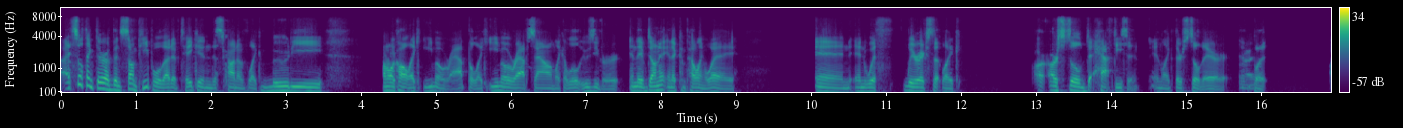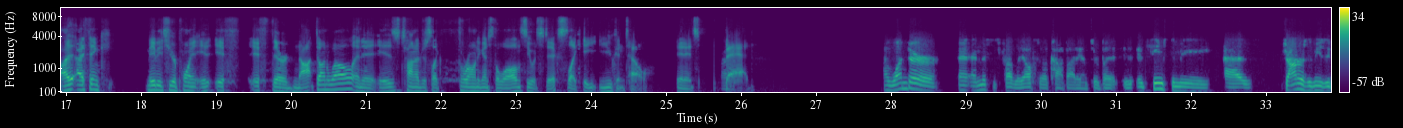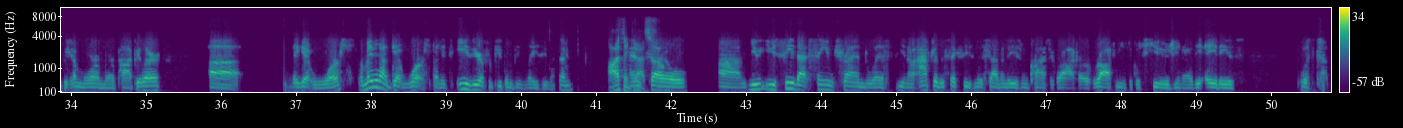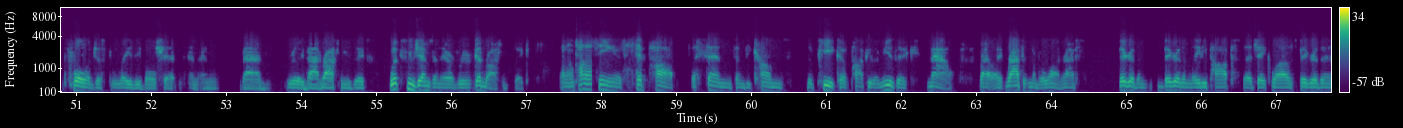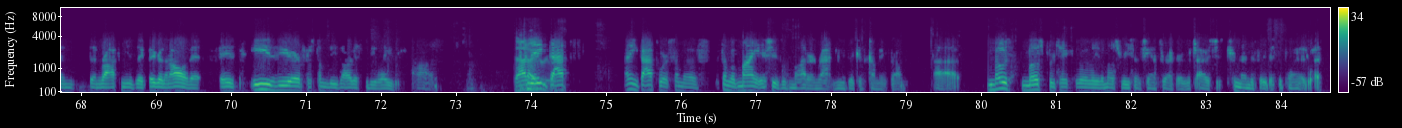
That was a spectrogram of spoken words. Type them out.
I still think there have been some people that have taken this kind of like moody, I don't want to call it like emo rap, but like emo rap sound, like a Lil Uzi Vert, and they've done it in a compelling way, and and with lyrics that like are, are still half decent and like they're still there. Right. But I, I think maybe to your point, if if they're not done well and it is kind of just like thrown against the wall and see what sticks, like it, you can tell, and it's Right. bad. I wonder, and this is probably also a cop out answer, but it, it seems to me as genres of music become more and more popular, uh, they get worse, or maybe not get worse, but it's easier for people to be lazy with them. I think and that's true. so um, you you see that same trend with you know after the 60s and the 70s when classic rock or rock music was huge. You know the 80s was t- full of just lazy bullshit and, and bad, really bad rock music with some gems in there of really good rock music. And I'm kind of seeing as hip hop ascends and becomes the peak of popular music now, right? Like rap is number one. Rap's bigger than bigger than Lady Pop that Jake loves, bigger than than rock music, bigger than all of it. It's easier for some of these artists to be lazy. Um, That I I think that's I think that's where some of some of my issues with modern rap music is coming from. Uh, most most particularly the most recent Chance record, which I was just tremendously disappointed with.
